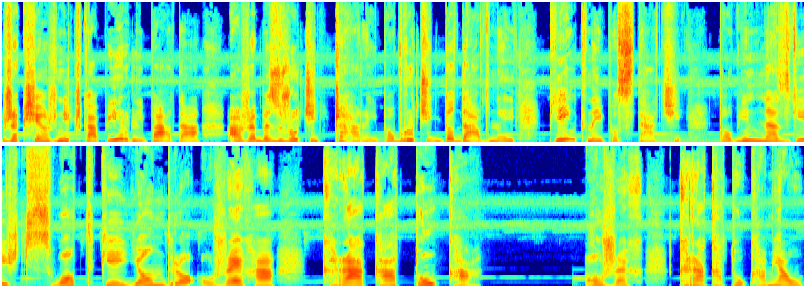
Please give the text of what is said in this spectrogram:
że księżniczka Pirlipata, ażeby zrzucić czary i powrócić do dawnej, pięknej postaci, powinna zjeść słodkie jądro orzecha krakatuka. Orzech krakatuka miał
